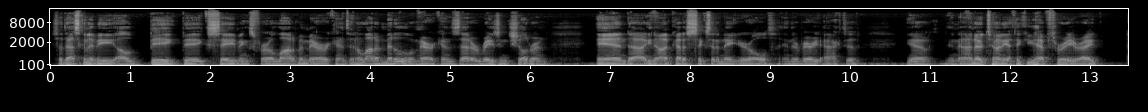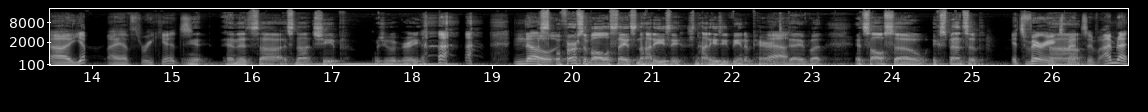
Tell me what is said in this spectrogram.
So that's going to be a big, big savings for a lot of Americans and a lot of middle Americans that are raising children. And uh, you know, I've got a six and an eight year old, and they're very active. You know, and I know Tony. I think you have three, right? Uh, yep, I have three kids. Yeah, and it's uh, it's not cheap. Would you agree? no. Well, first of all, let's say it's not easy. It's not easy being a parent yeah. today, but it's also expensive. It's very uh, expensive. Uh, I'm not.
